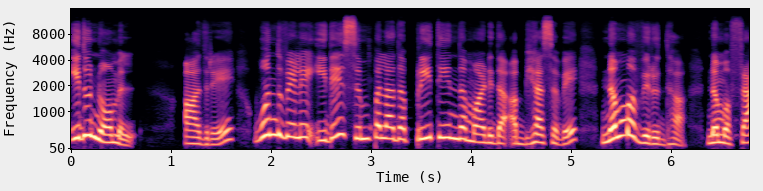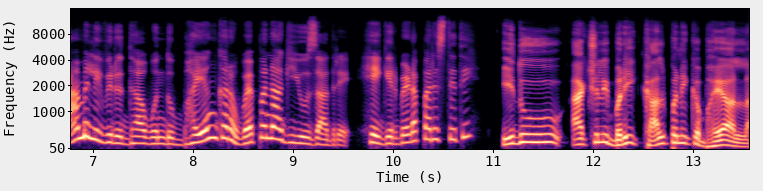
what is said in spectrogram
ಇದು ನಾರ್ಮಲ್ ಆದ್ರೆ ಒಂದು ವೇಳೆ ಇದೇ ಸಿಂಪಲ್ ಆದ ಪ್ರೀತಿಯಿಂದ ಮಾಡಿದ ಅಭ್ಯಾಸವೇ ನಮ್ಮ ವಿರುದ್ಧ ನಮ್ಮ ಫ್ಯಾಮಿಲಿ ವಿರುದ್ಧ ಒಂದು ಭಯಂಕರ ವೆಪನ್ ಆಗಿ ಯೂಸ್ ಆದ್ರೆ ಹೇಗಿರ್ಬೇಡ ಪರಿಸ್ಥಿತಿ? ಇದು ಆಕ್ಚುಲಿ ಬರೀ ಕಾಲ್ಪನಿಕ ಭಯ ಅಲ್ಲ.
